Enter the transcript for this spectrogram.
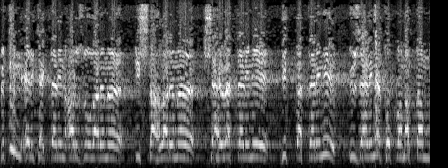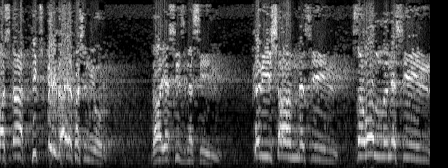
bütün erkeklerin arzularını, iştahlarını, şehvetlerini, dikkatlerini üzerine toplamaktan başka hiçbir gaye taşımıyor. Gayesiz nesil, perişan nesil, zavallı nesil,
